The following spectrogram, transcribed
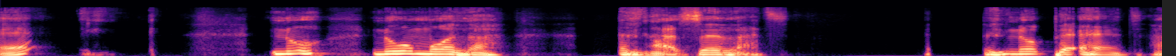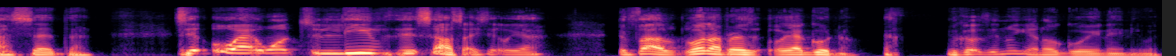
Eh? no, no mother has said that. No parent has said that. Say, oh, I want to leave this house. I say, oh yeah. In fact, what I oh yeah, go now. because they know you're not going anywhere.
